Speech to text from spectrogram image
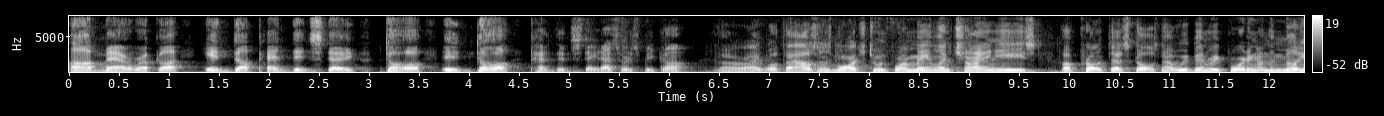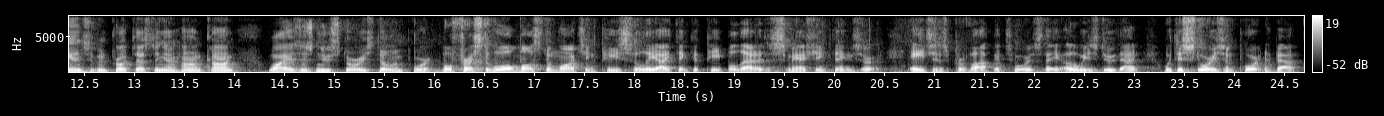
America, Independence Day, duh, Independence Day. That's what it's become. All right. Well, thousands marched to inform mainland Chinese of protest goals. Now, we've been reporting on the millions who've been protesting in Hong Kong. Why is this news story still important? Well, first of all, most are marching peacefully. I think the people that are smashing things are agents provocateurs. They always do that. What this story is important about,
